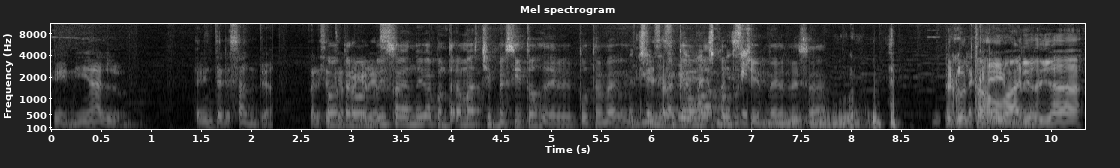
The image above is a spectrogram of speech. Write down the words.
Genial. Tan interesante. Parece Oye, que pero regresa. Luisa no iba a contar más chismecitos de puta. Me, me, me más más con tus chismes, Luisa. Te he La contado crema. varios ya.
